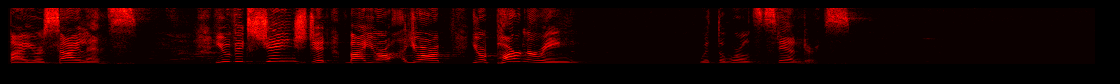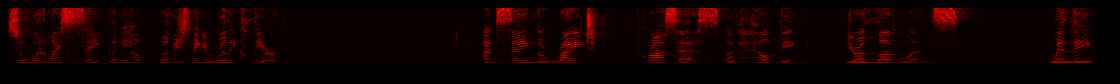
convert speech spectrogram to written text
by your silence. You've exchanged it by your, your, your partnering with the world's standards. So, what am I saying? Let me help, let me just make it really clear. I'm saying the right process of helping your loved ones when they,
